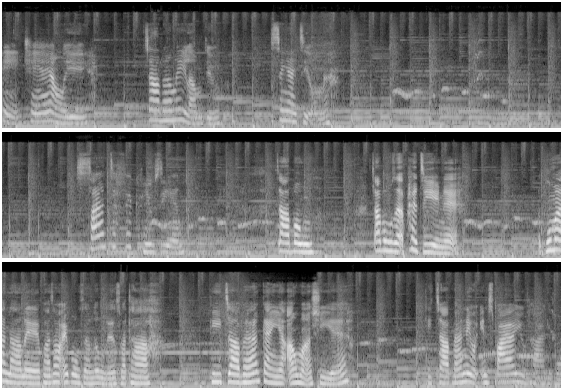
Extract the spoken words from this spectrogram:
Hey, ချင်းရအောင်လေးကြာပန်းလေးလားမသိဘူးစိတ်ရိုက်ကြည့်အောင်မယ် Scientific Museum ကြာပုံကြာပုံစံအဖက်ကြီးရည်နဲ့အခုမှနားလဲဘာကြောင့်အဲ့ပုံစံလုပ်လဲဆိုတာဒါဒီကြာပန်းအကန်ရအောက်မှာရှိရယ်ဒီကြာပန်းတွေကို inspire ယူထားတယ်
